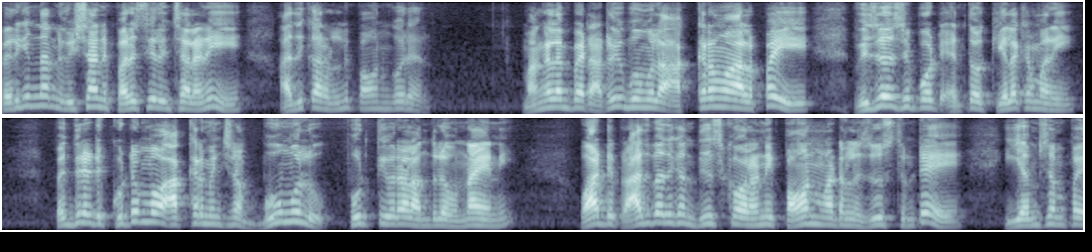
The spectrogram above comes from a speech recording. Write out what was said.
పెరిగిందన్న విషయాన్ని పరిశీలించాలని అధికారులను పవన్ కోరారు. మంగళంపేట అటవీ భూముల అక్రమాలపై విజిలెన్స్ రిపోర్ట్ ఎంతో కీలకమని పెద్దిరెడ్డి కుటుంబం ఆక్రమించిన భూములు పూర్తి వివరాలు అందులో ఉన్నాయని వాటి ప్రాతిపదికన తీసుకోవాలని పవన్ మాటలను చూస్తుంటే ఈ అంశంపై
